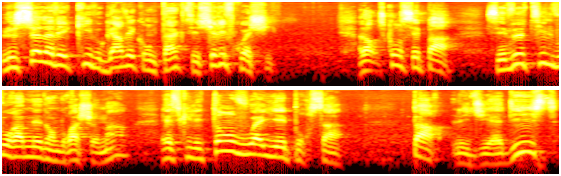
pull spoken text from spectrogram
Le seul avec qui vous gardez contact, c'est Shérif Kouachi. Alors, ce qu'on ne sait pas, c'est veut-il vous ramener dans le droit chemin? Est-ce qu'il est envoyé pour ça par les djihadistes?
